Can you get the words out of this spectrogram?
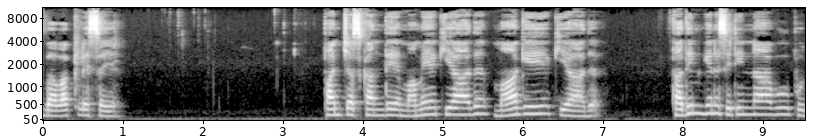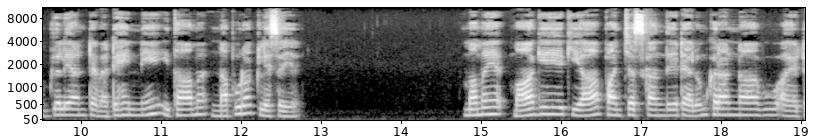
බවක් ලෙසය. පංචස්කන්ධය මමය කියාද මාගේය කියාද තදින්ගෙන සිටින්නා වූ පුද්ගලයන්ට වැටහෙන්නේ ඊටාම නපුරක් ලෙසය. මමය මාගේය කියා පංචස්කන්ධයට ඇලුම් කරන්නා වූ අයට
